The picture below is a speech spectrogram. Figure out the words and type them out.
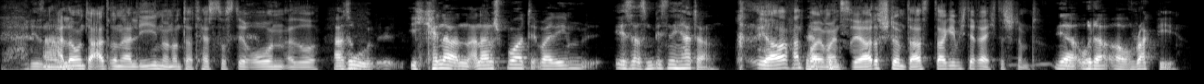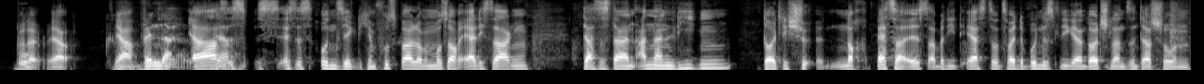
Ja, die sind ähm, alle unter Adrenalin und unter Testosteron, also. Ach du, ich kenne einen anderen Sport, bei dem ist das ein bisschen härter. Ja, Handball meinst du, ja, das stimmt, das, da gebe ich dir recht, das stimmt. Ja, oder auch Rugby. Oder, ja. Ja, wenn da, ja, ja. Es, ist, es ist unsäglich im Fußball und man muss auch ehrlich sagen, dass es da in anderen Ligen deutlich noch besser ist, aber die erste und zweite Bundesliga in Deutschland sind da schon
